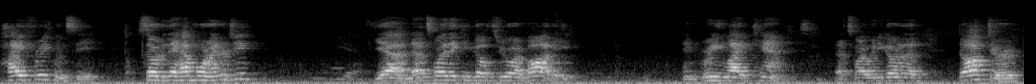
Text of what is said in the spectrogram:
high frequency. So do they have more energy? Yes. Yeah, and that's why they can go through our body, and green light can't. That's why when you go to the doctor,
